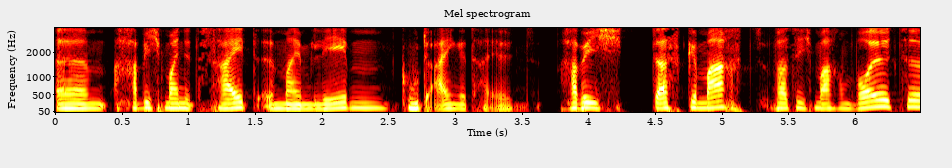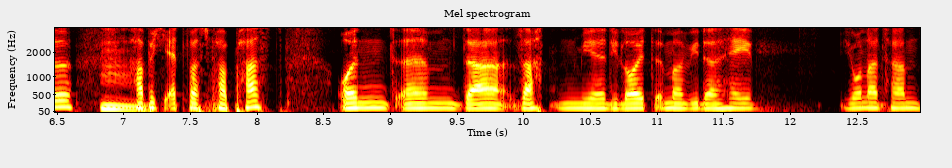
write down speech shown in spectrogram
ähm, habe ich meine Zeit in meinem Leben gut eingeteilt? Habe ich das gemacht, was ich machen wollte? Hm. habe ich etwas verpasst? Und ähm, da sagten mir die Leute immer wieder, hey, Jonathan,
